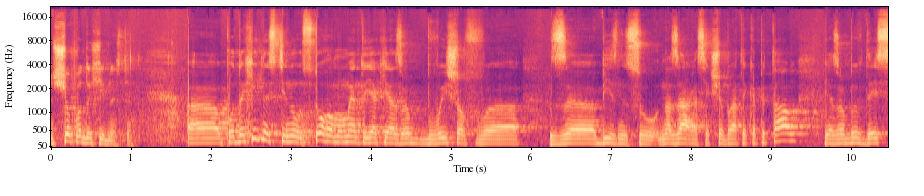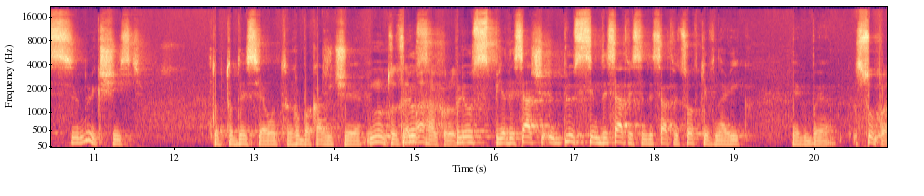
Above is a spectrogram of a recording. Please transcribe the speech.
Що по дохідності? По дохідності, ну, з того моменту, як я вийшов е, з бізнесу на зараз, якщо брати капітал, я зробив десь ну, x6. Тобто десь я, от, грубо кажучи, Ну, то це плюс, мега круто. плюс 50, плюс 70-80% на рік. Якби. Супер.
